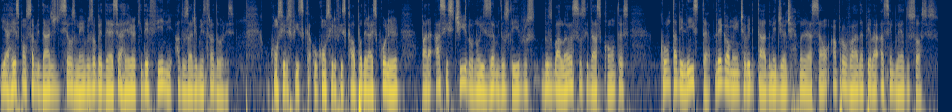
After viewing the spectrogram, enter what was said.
e a responsabilidade de seus membros obedece à regra que define a dos administradores. O Conselho Fiscal, o Conselho Fiscal poderá escolher para assisti-lo no exame dos livros, dos balanços e das contas contabilista legalmente habilitado mediante remuneração aprovada pela Assembleia dos Sócios.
